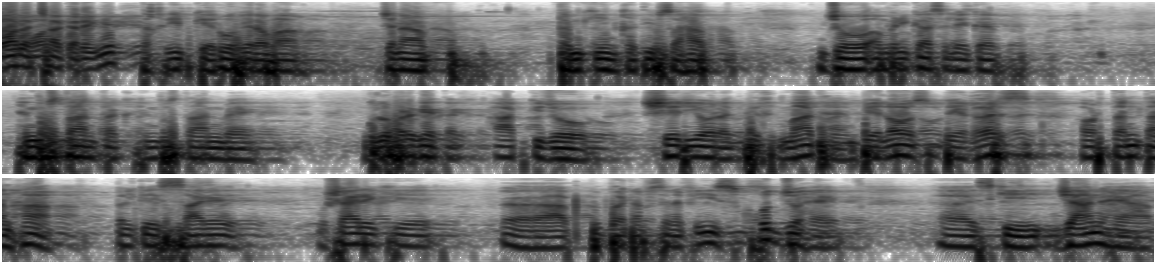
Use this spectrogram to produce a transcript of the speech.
और अच्छा करेंगे। तकरीब के रोह रवा, जनाब तमकीन खतीब साहब, जो अमेरिका से लेकर हिंदुस्तान तक, हिंदुस्तान में गुलबर्गे तक आपकी जो शेरी और अदबी खदमात हैं बेलौस बेगर्ज और तन तनहा, बल्कि इस सारे मुशायरे किए आप बनफ्स नफीस ख़ुद जो है इसकी जान है आप।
